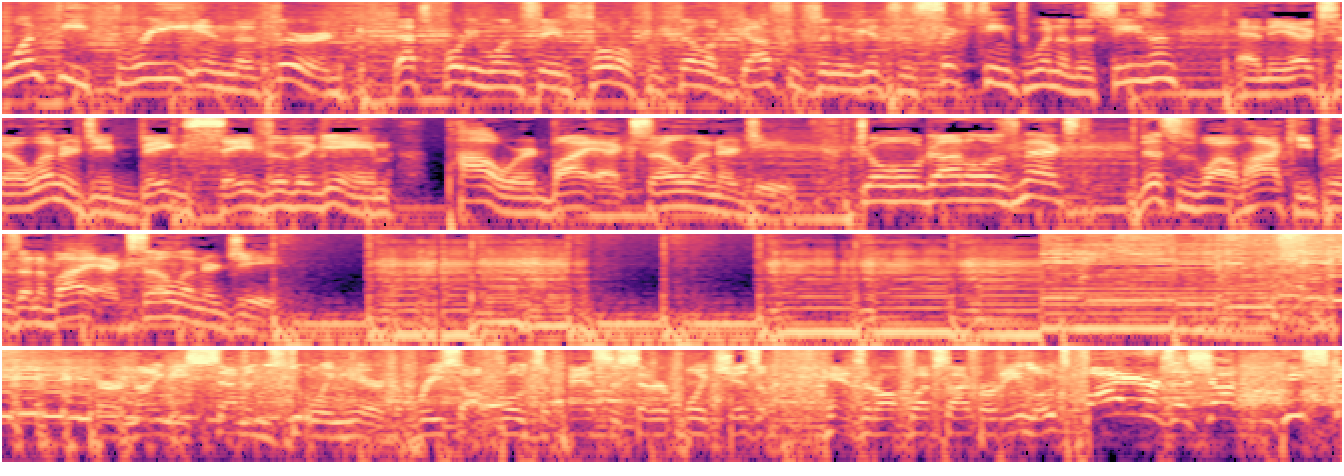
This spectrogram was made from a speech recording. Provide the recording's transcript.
23 in the third. That's 41 saves total for Filip Gustavsson, who gets his 16th win of the season, and the Xcel Energy big saves of the game, powered by Xcel Energy. Joe O'Donnell is next. This is Wild Hockey, presented by Xcel Energy. 97's dueling here. Kaprizov floats a pass to center point. Chisholm hands it off left side. Brodin loads, fires a shot. He scores!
